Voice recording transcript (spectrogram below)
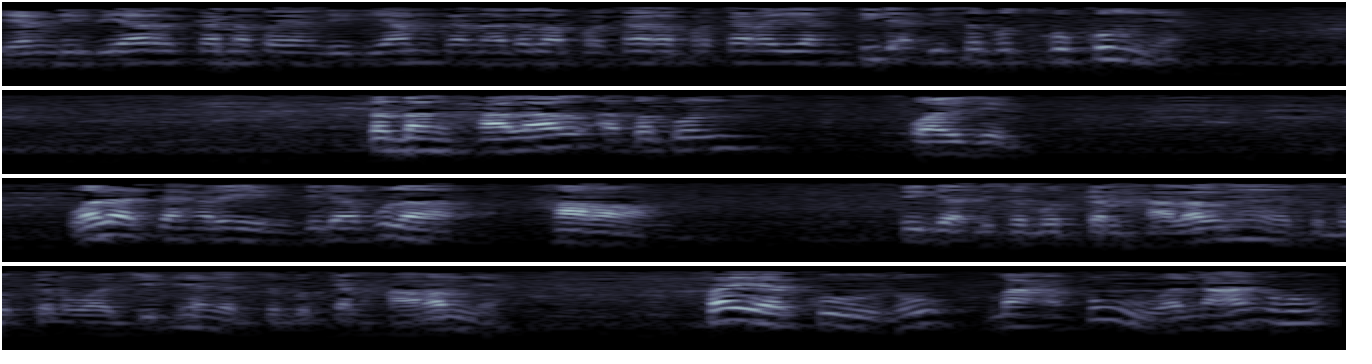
Yang dibiarkan atau yang didiamkan adalah perkara-perkara yang tidak disebut hukumnya. Tentang halal ataupun wajib wala tahrim, tidak pula haram. Tidak disebutkan halalnya, disebutkan wajibnya, tidak disebutkan haramnya. Fayakunu ma'fuwan anhu.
